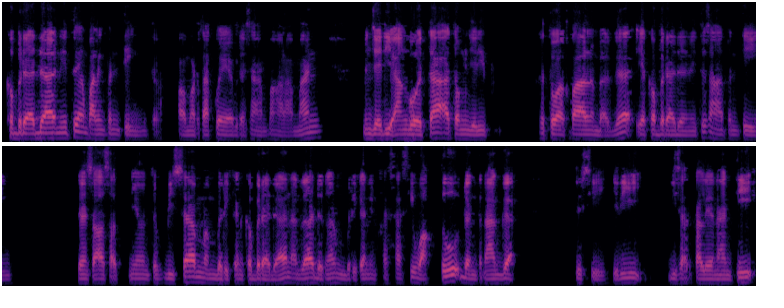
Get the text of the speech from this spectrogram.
keberadaan itu yang paling penting gitu. Kalau menurut aku ya berdasarkan pengalaman, menjadi anggota atau menjadi ketua kepala lembaga, ya keberadaan itu sangat penting. Dan salah satunya untuk bisa memberikan keberadaan adalah dengan memberikan investasi waktu dan tenaga. Itu sih. Jadi di saat kalian nanti,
